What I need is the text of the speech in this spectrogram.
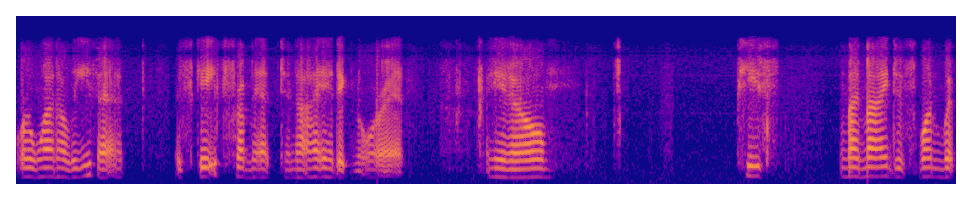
or want to leave it, escape from it, deny it, ignore it. You know, peace my mind is one with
